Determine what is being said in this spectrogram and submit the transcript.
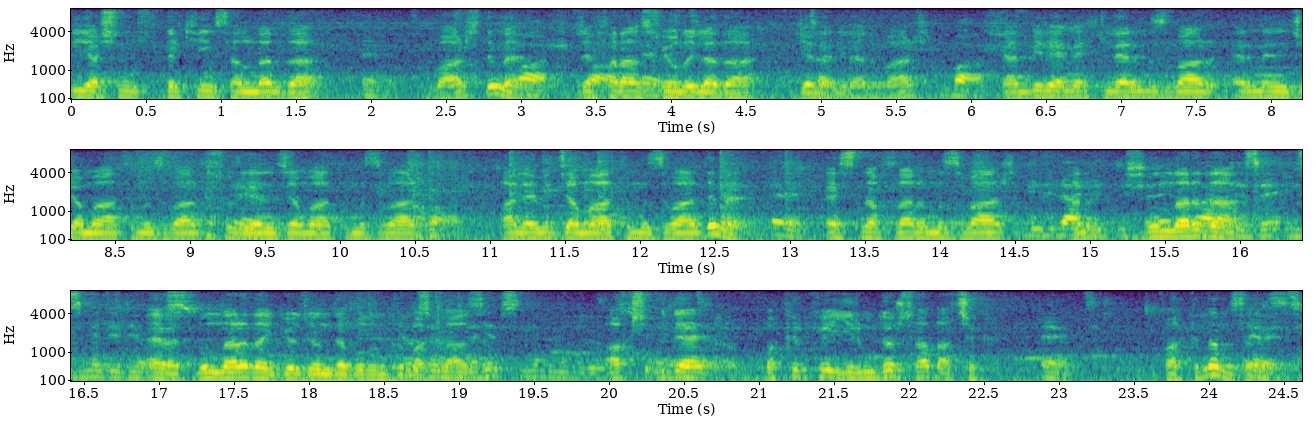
50 yaşın üstündeki insanlar da evet, var değil mi? Var, Referans var, evet. yoluyla da gelenler var. var. Yani bir emeklilerimiz var, Ermeni cemaatimiz var, Suriyeli cemaatimiz var, Alevi cemaatimiz var değil mi? Evet. Esnaflarımız var. 7'den Hani 70'e bunları da hizmet ediyoruz. evet bunları da göz önünde bulundurmak Göz önünde lazım. hepsini bulunduruyoruz. Akşam bir de Bakırköy 24 saat açık. Evet. Farkında mısınız? Evet,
